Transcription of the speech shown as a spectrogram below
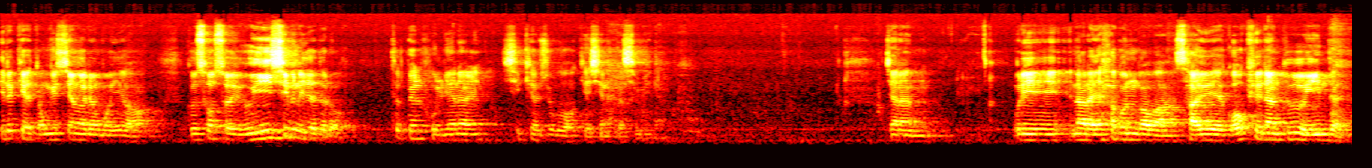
이렇게 동기수영으로 모여 그 소소의 의인 시민이 되도록 특별 훈련을 시켜주고 계시는 것입니다. 저는 우리나라의 학원가와 사회에 꼭 필요한 그 의인들,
